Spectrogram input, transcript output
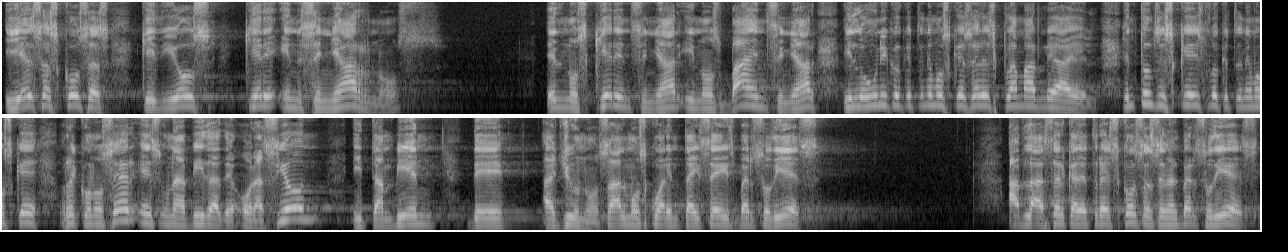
Y esas cosas que Dios quiere enseñarnos, él nos quiere enseñar y nos va a enseñar y lo único que tenemos que hacer es clamarle a Él. Entonces, ¿qué es lo que tenemos que reconocer? Es una vida de oración y también de ayuno. Salmos 46, verso 10. Habla acerca de tres cosas en el verso 10.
